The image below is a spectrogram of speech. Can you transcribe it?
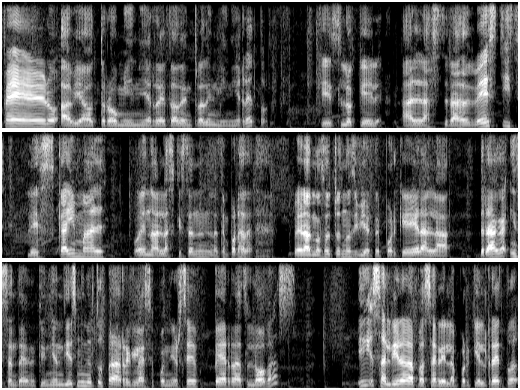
pero había otro mini reto dentro del mini reto, que es lo que a las travestis les cae mal. Bueno, a las que están en la temporada, pero a nosotros nos divierte porque era la draga instantánea. Tenían 10 minutos para arreglarse, ponerse perras lobas y salir a la pasarela porque el reto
